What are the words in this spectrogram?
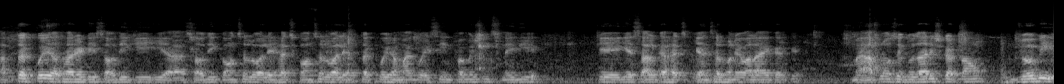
अब तक कोई अथॉरिटी सऊदी की या सऊदी काउंसिल वाले हज काउंसिल वाले अब तक कोई हमारे को ऐसी इन्फॉर्मेशन नहीं दिए कि ये साल का हज कैंसिल होने वाला है करके। मैं आप लोगों से गुजारिश करता हूँ, जो भी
